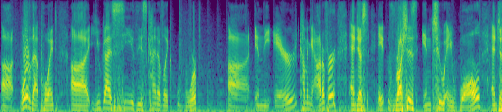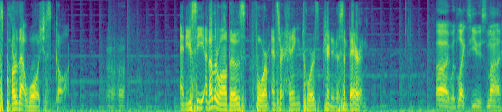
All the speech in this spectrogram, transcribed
Uh, more to that point, uh, you guys see this kind of like warp uh, in the air coming out of her, and just it rushes into a wall, and just part of that wall is just gone. Uh-huh. And you see another one of those form and start heading towards Cernunnos and Baron. I would like to use my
